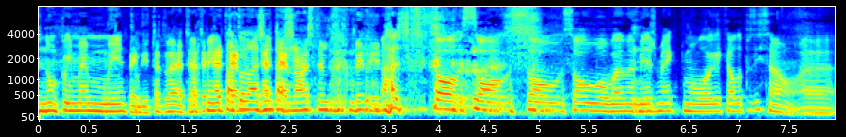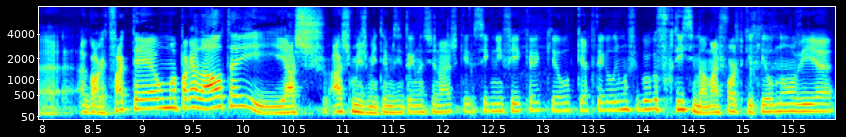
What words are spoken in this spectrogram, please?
Num, primeiro momento... Arrependido toda, até, Arrependido está até- toda a gente. até Acho- nós estamos arrependidos. Acho que só, só, só, só o Obama mesmo é que tomou logo aquela posição. Ah, agora, de facto, é uma parada alta e acho, acho mesmo em termos internacionais que significa que ele quer ter ali uma figura fortíssima. Mais forte que aquilo não havia.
